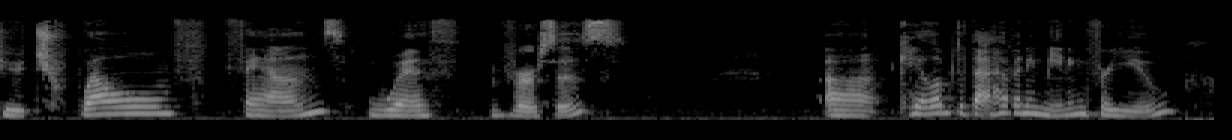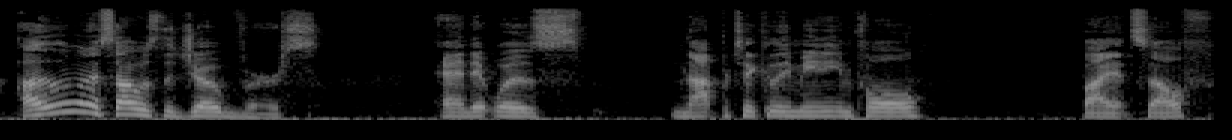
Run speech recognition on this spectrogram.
to 12 fans with verses. Uh, Caleb, did that have any meaning for you? Uh, the only one I saw was the Job verse, and it was not particularly meaningful by itself,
